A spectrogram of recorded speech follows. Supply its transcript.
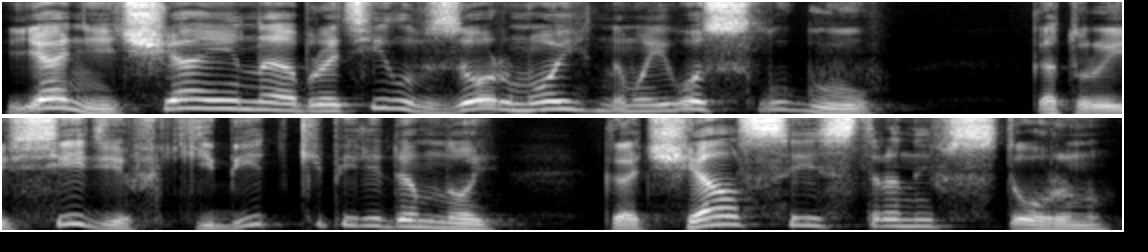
я нечаянно обратил взор мой на моего слугу, который, сидя в кибитке передо мной, качался из стороны в сторону.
